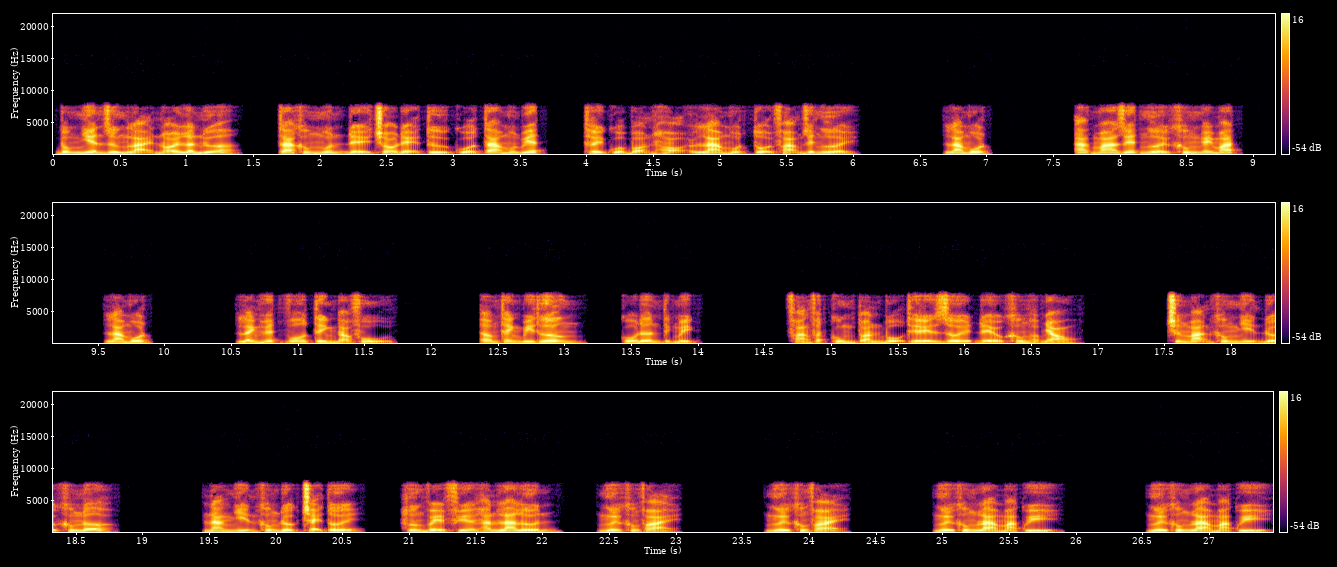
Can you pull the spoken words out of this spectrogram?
Đông nhiên dừng lại nói lần nữa, ta không muốn để cho đệ tử của ta muốn biết, thầy của bọn họ là một tội phạm giết người. Là một ác ma giết người không ngáy mắt. Là một lãnh huyết vô tình đào phủ. Âm thanh bi thương, cô đơn tịch mịch. phảng phất cùng toàn bộ thế giới đều không hợp nhau. Trương Mạn không nhịn được không nỡ. Nàng nhịn không được chạy tới, hướng về phía hắn la lớn, ngươi không phải. Ngươi không phải. Ngươi không là ma quỷ. Ngươi không là ma quỷ.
